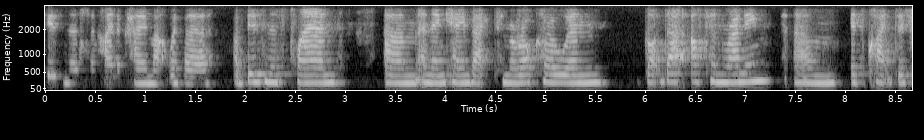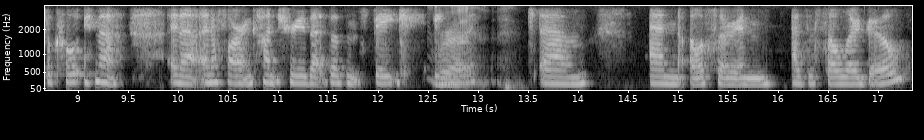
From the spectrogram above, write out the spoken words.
business and kind of came up with a, a business plan, um, and then came back to Morocco and got that up and running. Um, it's quite difficult in a, in a in a foreign country that doesn't speak English, right. um, and also in as a solo girl,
